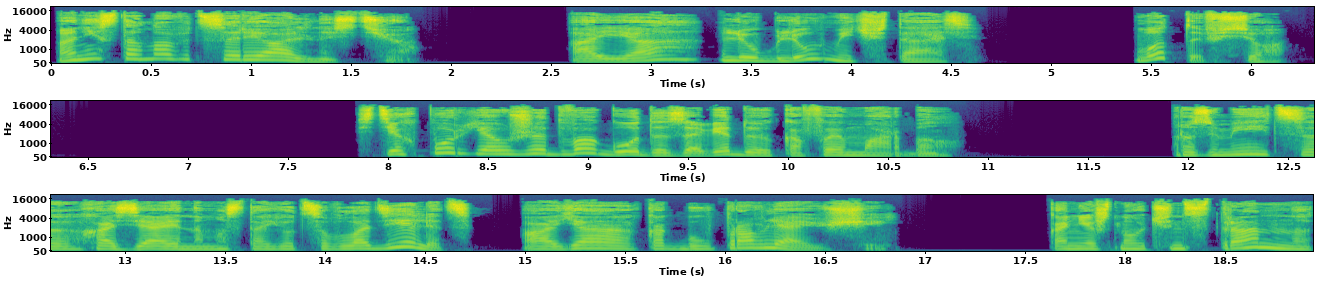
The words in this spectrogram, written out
они становятся реальностью. А я люблю мечтать. Вот и все». С тех пор я уже два года заведую кафе «Марбл». Разумеется, хозяином остается владелец, а я как бы управляющий. Конечно, очень странно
